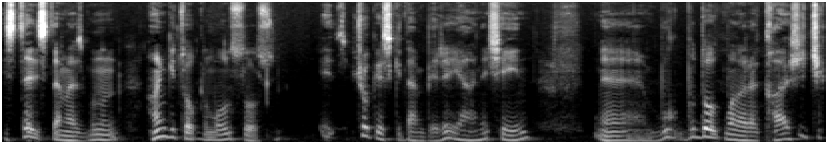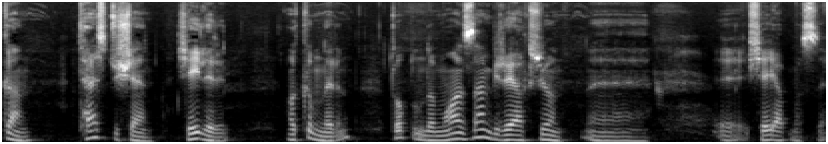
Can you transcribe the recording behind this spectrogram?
ister istemez bunun hangi toplum olursa olsun e, çok eskiden beri yani şeyin e, bu, bu dogmalara karşı çıkan, ters düşen şeylerin, akımların toplumda muazzam bir reaksiyon e, e, şey yapması,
